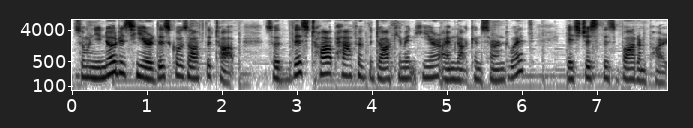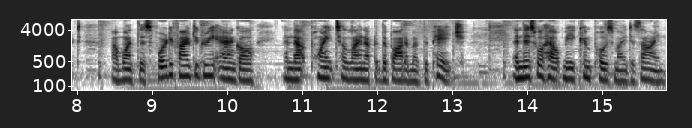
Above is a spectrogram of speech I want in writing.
So when you notice here, this goes off the top. So this top half of the document here, I'm not concerned with. It's just this bottom part. I want this 45 degree angle and that point to line up at the bottom of the page and this will help me compose my design.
